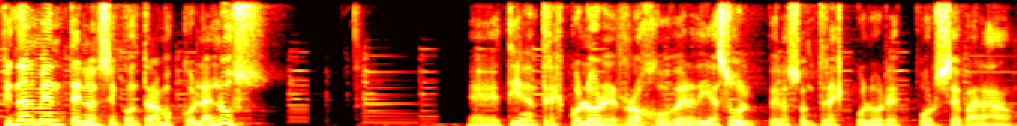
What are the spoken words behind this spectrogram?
Finalmente nos encontramos con la luz. Eh, tienen tres colores, rojo, verde y azul, pero son tres colores por separado.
